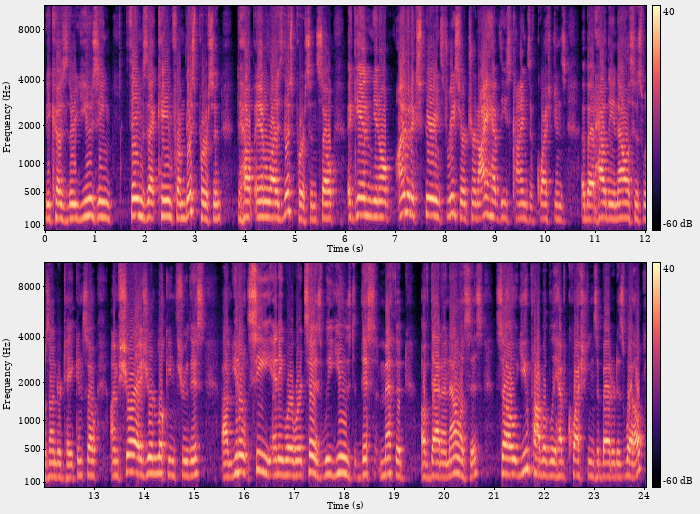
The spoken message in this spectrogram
because they're using things that came from this person to help analyze this person. So again, you know, I'm an experienced researcher and I have these kinds of questions about how the analysis was undertaken. So I'm sure as you're looking through this, um, you don't see anywhere where it says we used this method of data analysis. So you probably have questions about it as well.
